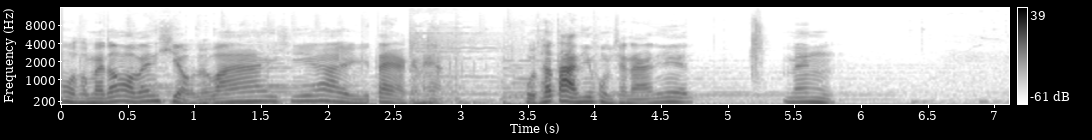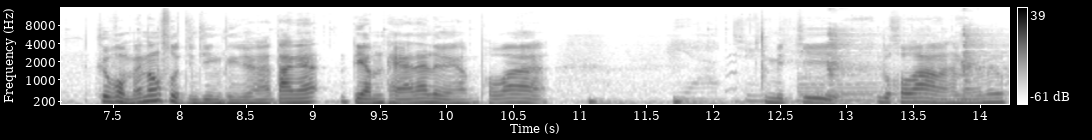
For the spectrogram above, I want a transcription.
อ้ทำไมต้องเอาแว่นเขียวเลยวะไอ้เหี้ยอย่างนี้แตกกันเนี่ยโหถ้าตานี้ผมชนะนี่แม่ง คือผมไม่ต้องสุดจริง ๆ ถึงชนะตาเนี้ยเตรียมแท้ได้เลยครับ เพราะว่ามิจจี้ลูกเขาว่ามาทำไมก็ไม่รู้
